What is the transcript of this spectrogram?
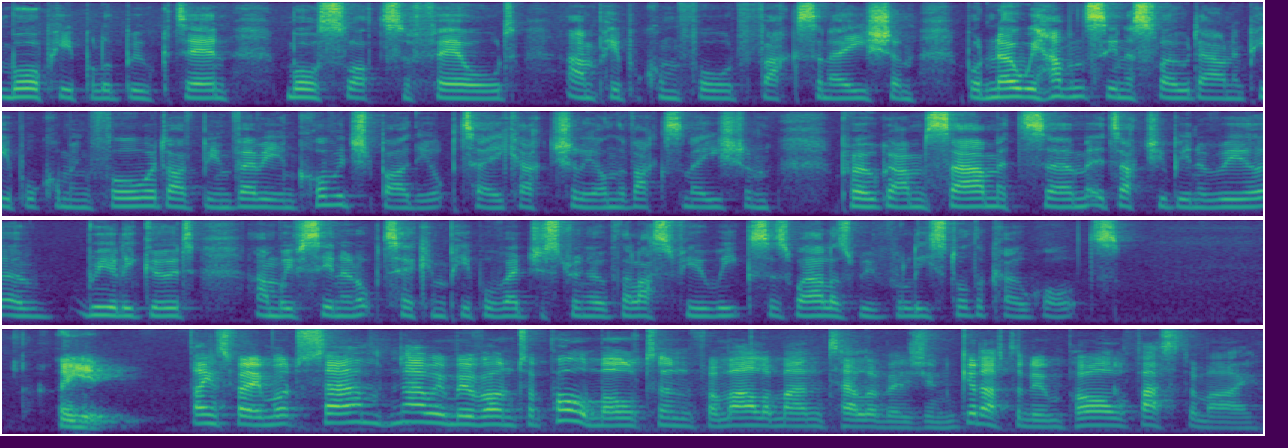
more people are booked in, more slots are filled, and people come forward for vaccination. But no, we haven't seen a slowdown in people coming forward. I've been very encouraged by the uptake actually on the vaccination programme, Sam. It's um, it's actually been a real a really good, and we've seen an uptick in people registering over the last few weeks as well as we've released other cohorts. Thank you. Thanks very much, Sam. Now we move on to Paul Moulton from Isle of Man Television. Good afternoon, Paul. Fastyr mie.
